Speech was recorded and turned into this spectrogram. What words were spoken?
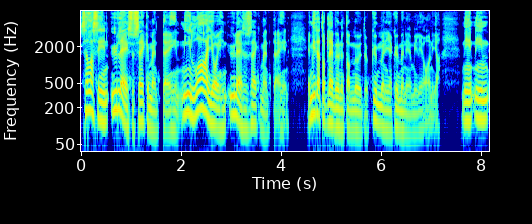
sellaisiin yleisösegmentteihin, niin laajoihin yleisösegmentteihin, ja mitä tuot levy nyt on myyty, kymmeniä kymmeniä miljoonia, niin, niin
